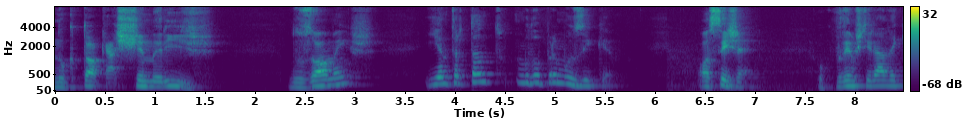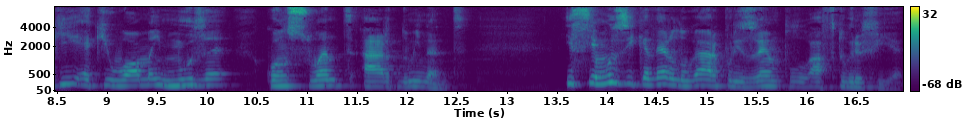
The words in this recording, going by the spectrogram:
no que toca à chamariz dos homens, e entretanto mudou para a música. Ou seja, o que podemos tirar daqui é que o homem muda consoante a arte dominante. E se a música der lugar, por exemplo, à fotografia?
